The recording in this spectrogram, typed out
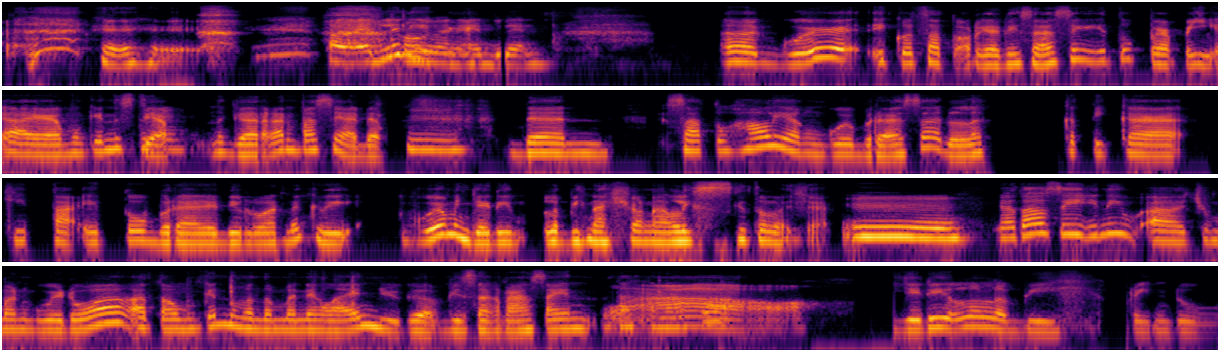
Kalau Edlin okay. gimana Edlin? Uh, gue ikut satu organisasi itu PPIA ya mungkin setiap hmm. negara kan pasti ada hmm. dan satu hal yang gue berasa adalah ketika kita itu berada di luar negeri gue menjadi lebih nasionalis gitu loh, Cak. Hmm. Gak tau sih ini uh, cuman gue doang atau mungkin teman-teman yang lain juga bisa ngerasain Wow. kenapa jadi lo lebih rindu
